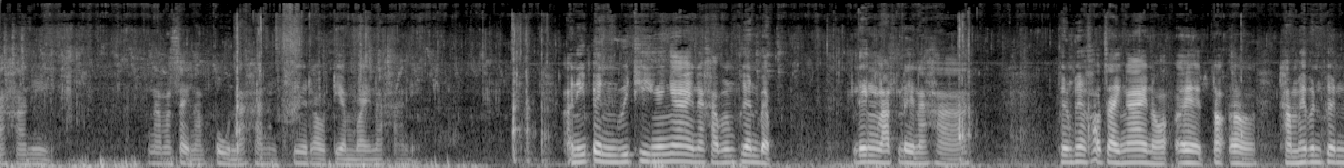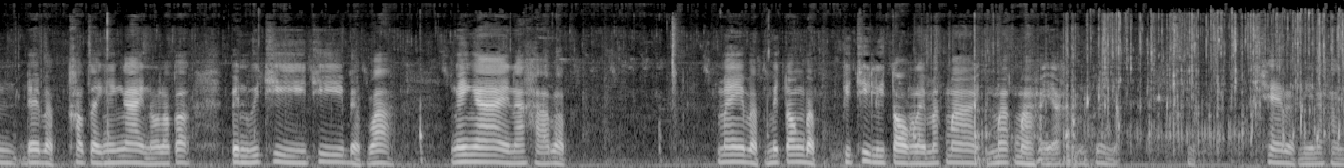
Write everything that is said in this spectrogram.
นะคะ นี่นำมาใส่น้ำปูนนะคะนี่ที่เราเตรียมไว้นะคะนี่อันนี้เป็นวิธีง่าย ๆนะคะ เพื่อนๆแบบ เร่งรัดเลยนะคะ เพื่อนๆเข้าใจง่ายเนาะเออเออทำให้เพื่อนๆได้แบบเข้าใจง่าย ๆ เนาะแล้วก็เป็นวิธีที่แบบว่าง่าย ๆนะคะแบบ ไม่แบบไม่ต้องแบบพิธีรีตองอะไรมากมายมากมายอะค่ะเพื่อนๆเนี่ยแช่แบบนี้นะคะเ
